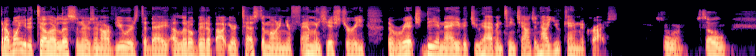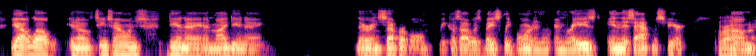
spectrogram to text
But I want you to tell our listeners and our viewers today a little bit about your testimony and your family history, the rich DNA that you have in Teen Challenge, and how you came to Christ. Sure. So, yeah, well, you know, Teen Challenge DNA and my DNA, they're inseparable because I was basically born and, and raised in this atmosphere Right. Um,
